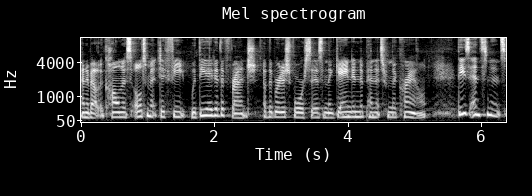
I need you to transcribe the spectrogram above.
and about the colonists' ultimate defeat with the aid of the French, of the British forces, and the gained independence from the Crown, these incidents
